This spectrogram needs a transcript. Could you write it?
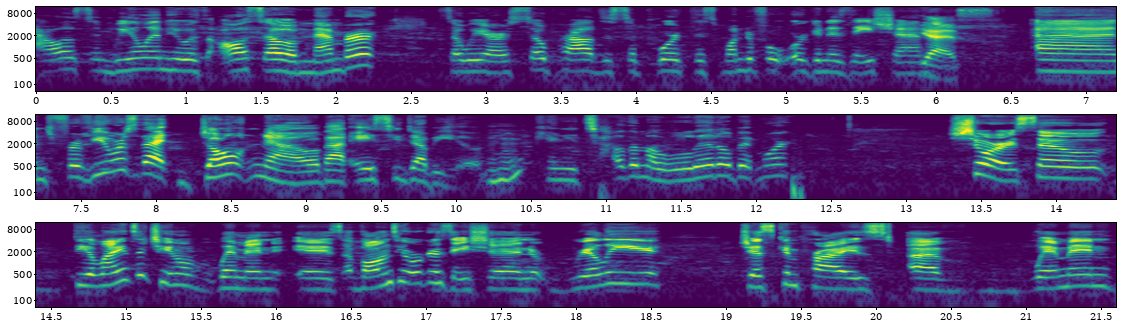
Allison Whelan, who is also a member. So we are so proud to support this wonderful organization. Yes. And for viewers that don't know about ACW, Mhm. can you tell them a little bit more? Sure. So, the Alliance of Channel Women is a volunteer organization, really just comprised of women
